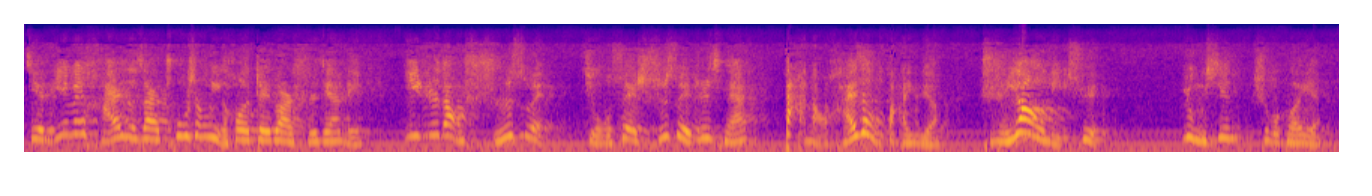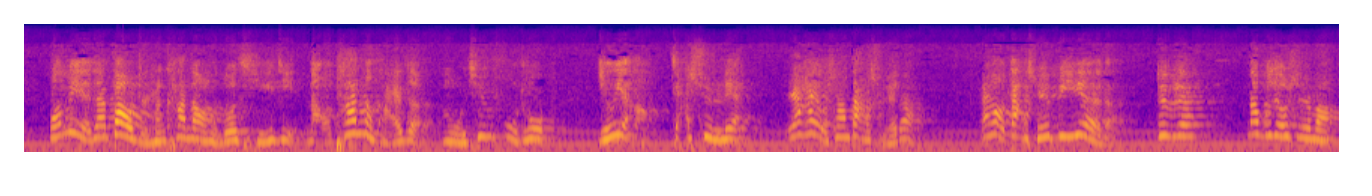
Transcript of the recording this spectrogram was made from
接着，因为孩子在出生以后的这段时间里，一直到十岁、九岁、十岁之前，大脑还在发育啊。只要你去用心，是不可以？我们也在报纸上看到很多奇迹，脑瘫的孩子，母亲付出营养加训练，人还有上大学的，还有大学毕业的，对不对？那不就是吗？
